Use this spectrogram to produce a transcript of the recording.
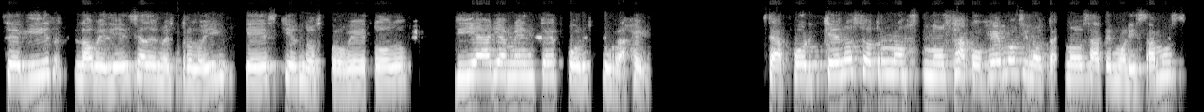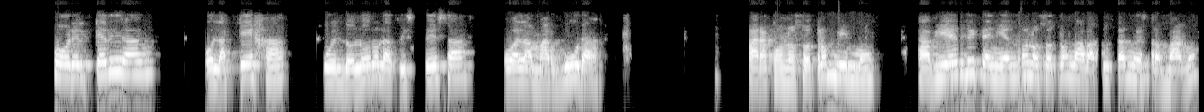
seguir la obediencia de nuestro Elohim, que es quien nos provee todo diariamente por su rajen? O sea, ¿por qué nosotros nos, nos acogemos y nos, nos atemorizamos por el qué dirán, o la queja, o el dolor, o la tristeza, o a la amargura, para con nosotros mismos, sabiendo y teniendo nosotros la batuta en nuestras manos,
